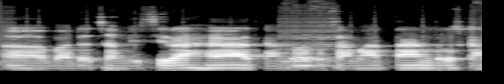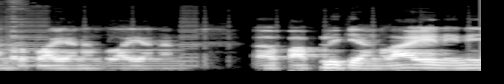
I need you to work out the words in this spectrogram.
eh, pada jam istirahat kantor kecamatan terus kantor pelayanan pelayanan eh, publik yang lain. Ini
